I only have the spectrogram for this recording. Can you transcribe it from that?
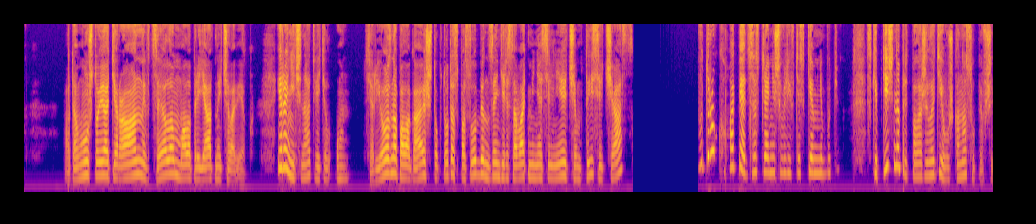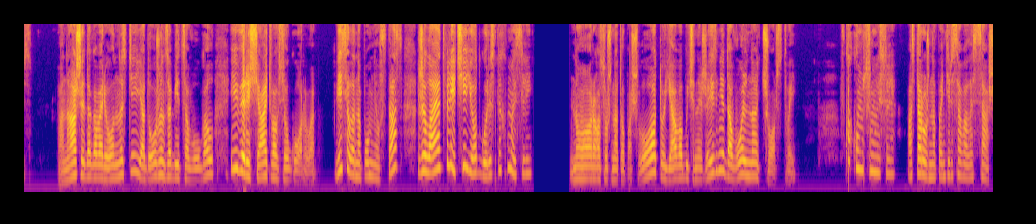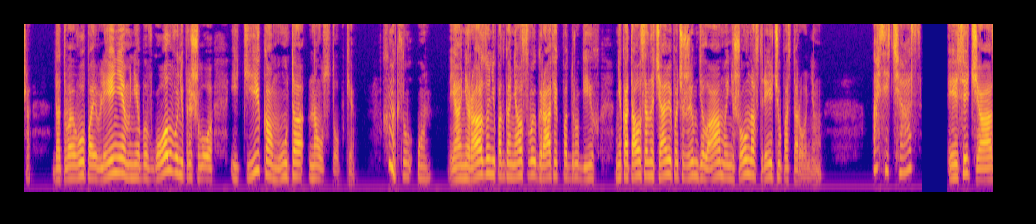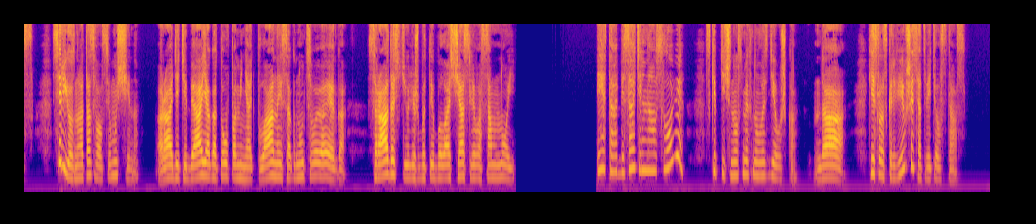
«Потому что я тиран и в целом малоприятный человек», — иронично ответил он. «Серьезно полагаешь, что кто-то способен заинтересовать меня сильнее, чем ты сейчас?» «Вдруг опять застрянешь в лифте с кем-нибудь?» — скептично предположила девушка, насупившись. «По нашей договоренности я должен забиться в угол и верещать во все горло», — весело напомнил Стас, желая отвлечь ее от горестных мыслей. Но раз уж на то пошло, то я в обычной жизни довольно черствый. «В каком смысле?» – осторожно поинтересовалась Саша. «До твоего появления мне бы в голову не пришло идти кому-то на уступки», – хмыкнул он. «Я ни разу не подгонял свой график под других, не катался ночами по чужим делам и не шел навстречу посторонним». «А сейчас?» «И сейчас», серьезно отозвался мужчина. «Ради тебя я готов поменять планы и согнуть свое эго. С радостью, лишь бы ты была счастлива со мной». «Это обязательное условие?» — скептично усмехнулась девушка. «Да», — кисло скривившись, ответил Стас.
